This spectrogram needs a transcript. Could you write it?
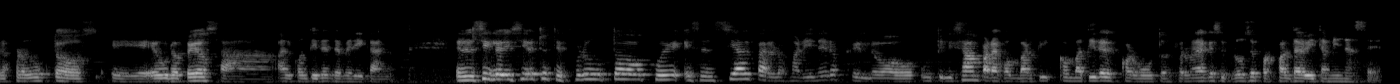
los productos eh, europeos al continente americano. En el siglo XVIII este fruto fue esencial para los marineros que lo utilizaban para combatir, combatir el escorbuto, enfermedad que se produce por falta de vitamina C.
